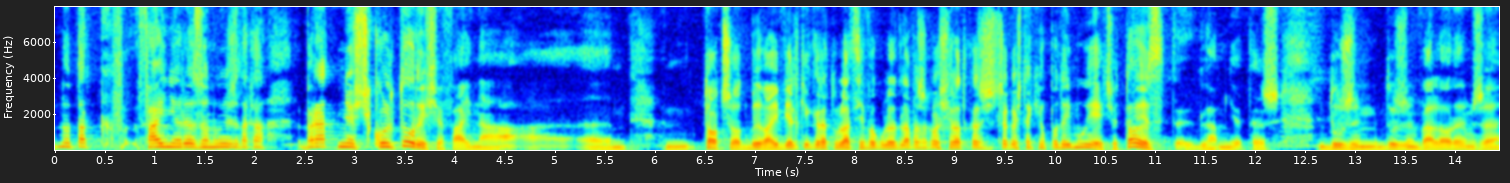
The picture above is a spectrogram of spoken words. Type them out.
no tak fajnie rezonuje, że taka bratność kultury się fajna toczy, odbywa. I wielkie gratulacje w ogóle dla waszego ośrodka, że się czegoś takiego podejmujecie. To jest e, dla mnie też dużym, dużym walorem, że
